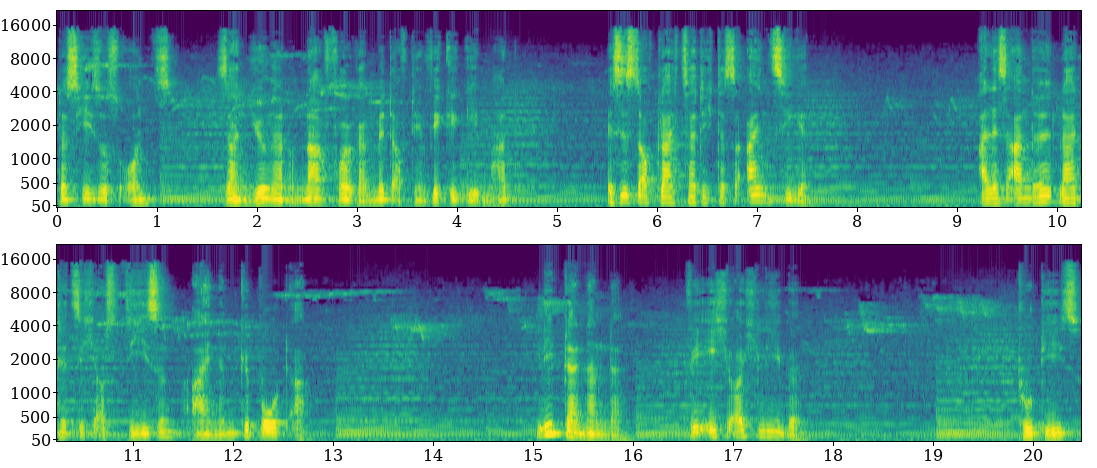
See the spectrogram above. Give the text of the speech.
das Jesus uns, seinen Jüngern und Nachfolgern mit auf den Weg gegeben hat, es ist auch gleichzeitig das einzige. Alles andere leitet sich aus diesem einem Gebot ab. Liebt einander, wie ich euch liebe. Tu dies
